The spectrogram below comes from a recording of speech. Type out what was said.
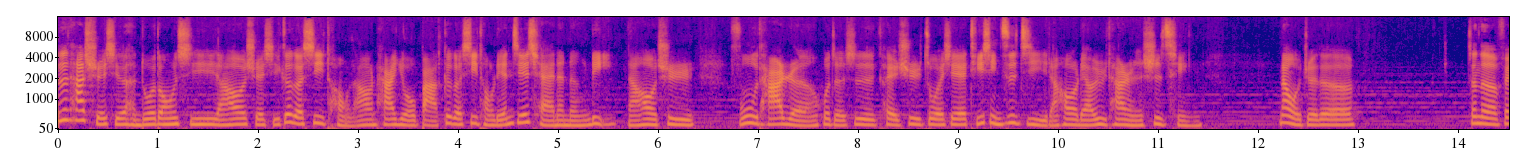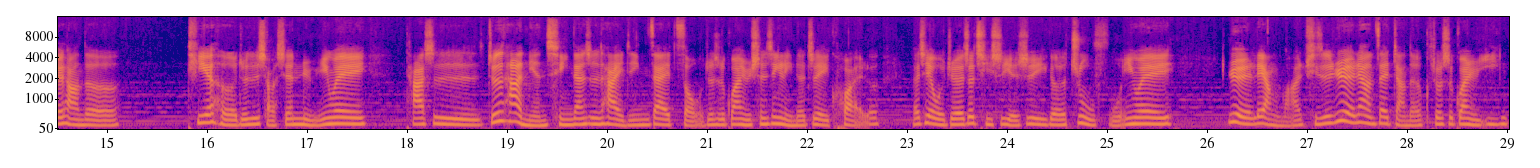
就是他学习了很多东西，然后学习各个系统，然后他有把各个系统连接起来的能力，然后去服务他人，或者是可以去做一些提醒自己，然后疗愈他人的事情。那我觉得真的非常的。贴合就是小仙女，因为她是就是她很年轻，但是她已经在走就是关于身心灵的这一块了。而且我觉得这其实也是一个祝福，因为月亮嘛，其实月亮在讲的就是关于阴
